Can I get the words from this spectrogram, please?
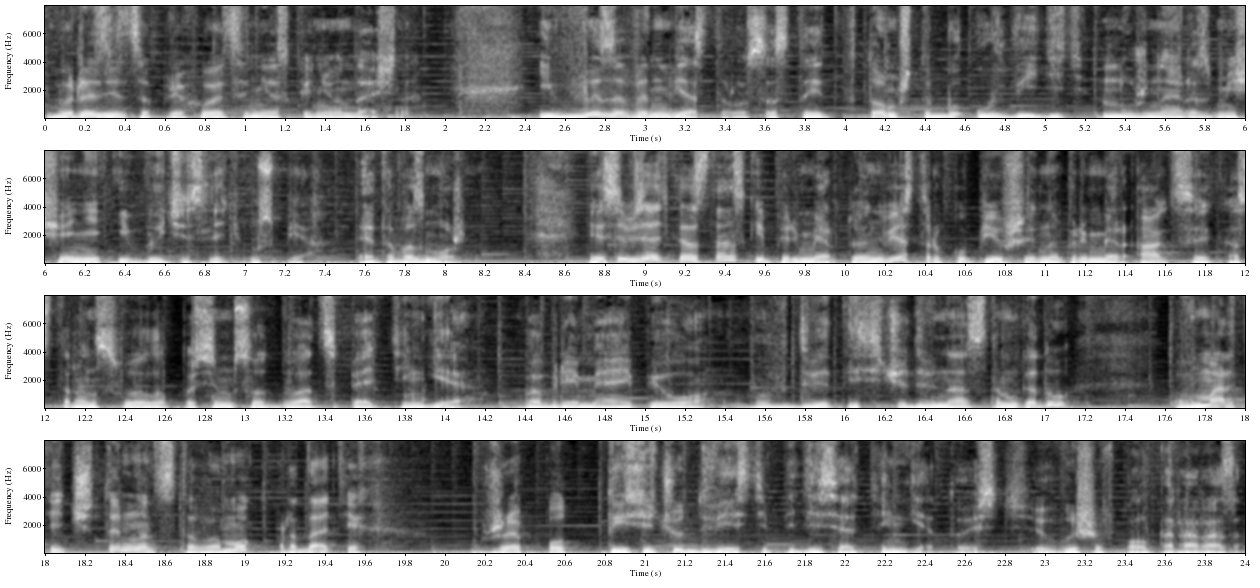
выразиться приходится несколько неудачно. И вызов инвестору состоит в том, чтобы увидеть нужное размещение и вычислить успех. Это возможно. Если взять казахстанский пример, то инвестор, купивший, например, акции Кастрансойла по 725 тенге во время IPO в 2012 году, в марте 2014 мог продать их уже по 1250 тенге, то есть выше в полтора раза.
